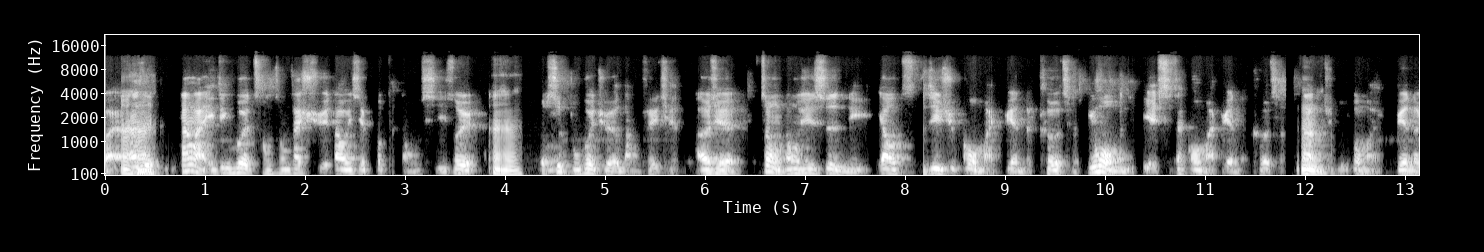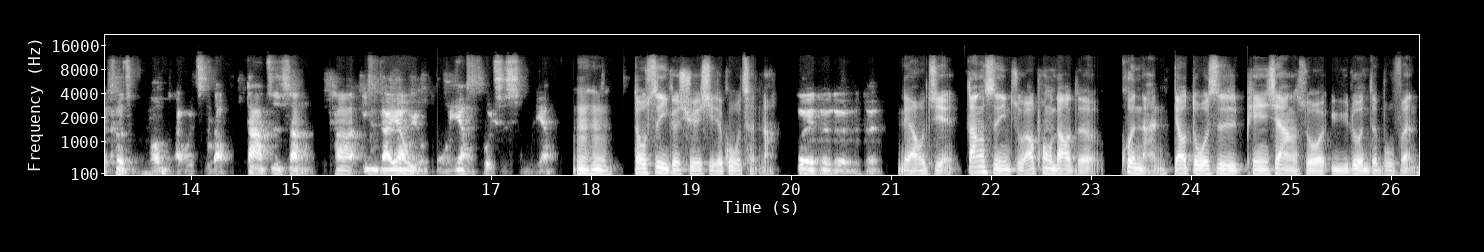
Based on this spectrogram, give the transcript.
来了，嗯但是当然一定会从中再学到一些不同的东西，所以嗯哼，我是不会觉得浪费钱，而且这种东西是你要实际去购买别人的课程，因为我们也是在购买别人的课程，那你去购买别人的课程的话，我们才会知道大致上它应该要有模样会是什么样。嗯哼，都是一个学习的过程啦。对对对对对，了解，当时你主要碰到的困难比较多是偏向说舆论这部分，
